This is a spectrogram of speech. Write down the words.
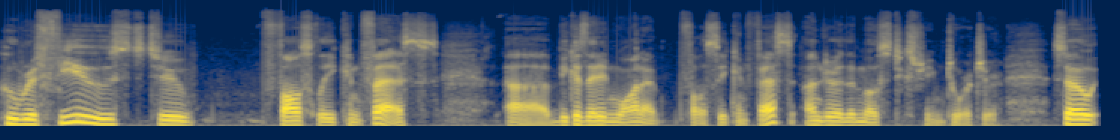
who refused to falsely confess uh, because they didn't want to falsely confess under the most extreme torture. So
